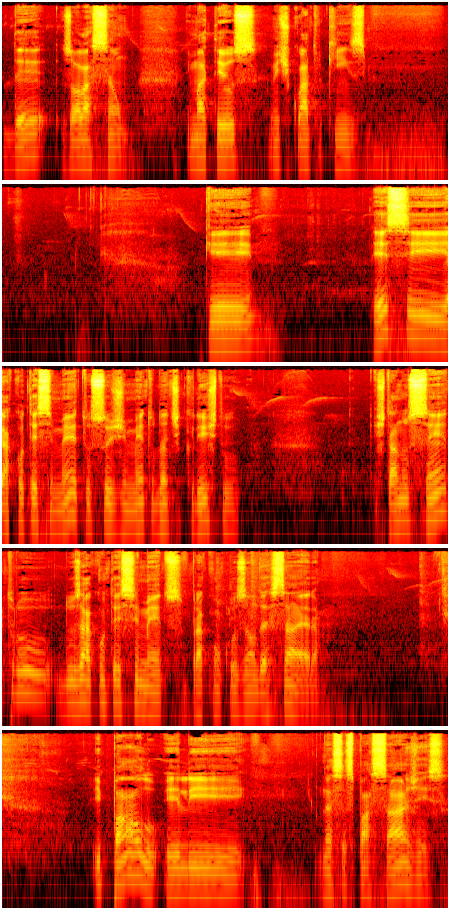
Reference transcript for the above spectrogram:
desolação. Em Mateus 24, 15. Que esse acontecimento, o surgimento do anticristo, está no centro dos acontecimentos para a conclusão dessa era. E Paulo, ele nessas passagens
